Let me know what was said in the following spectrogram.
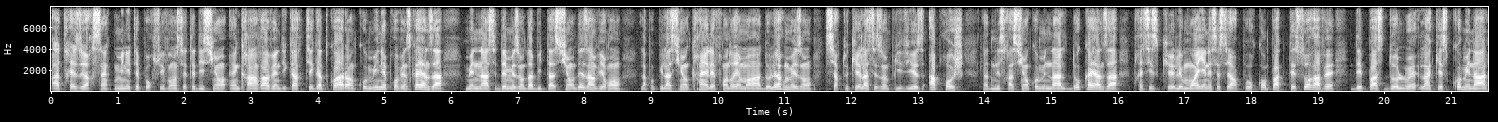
À 13h05 et poursuivons cette édition, un grand ravin du quartier Gatkwara commune et province Kayanza menace des maisons d'habitation des environs. La population craint l'effondrement de leurs maisons, surtout que la saison pluvieuse approche. L'administration communale de Kayanza précise que les moyens nécessaires pour compacter ce ravin dépassent de loin la caisse communale.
